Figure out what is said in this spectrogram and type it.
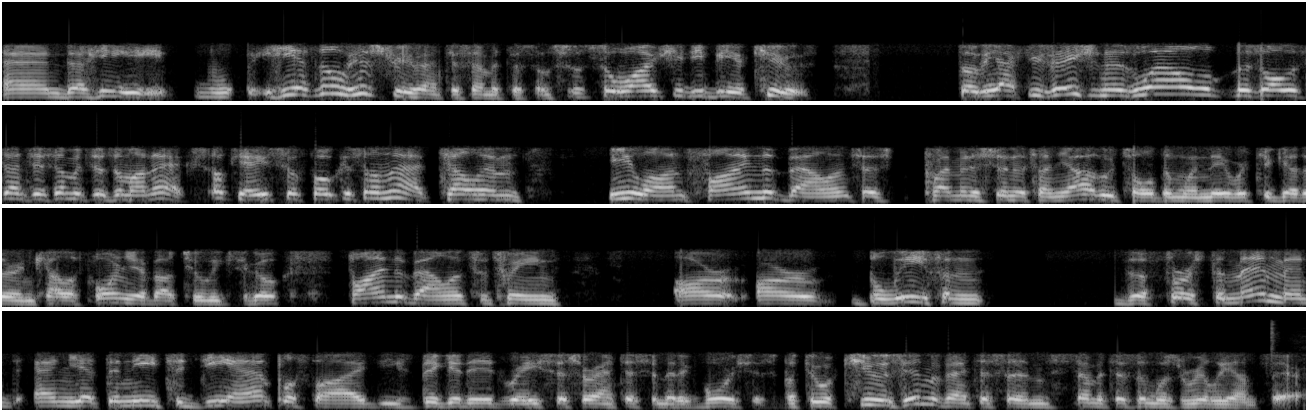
and uh, he he has no history of anti-Semitism. So, so why should he be accused? So the accusation is, well, there's all this anti-Semitism on X. Okay, so focus on that. Tell him, Elon, find the balance, as Prime Minister Netanyahu told him when they were together in California about two weeks ago. Find the balance between our our belief in the First Amendment and yet the need to de amplify these bigoted, racist, or anti Semitic voices. But to accuse him of anti Semitism was really unfair.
